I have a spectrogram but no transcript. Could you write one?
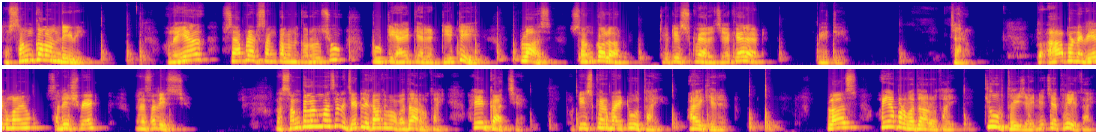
તો સંકલન ડીવી. અને અહીંયા સેપરેટ સંકલન કરું છું. Two T I caret DT plus સંકલન TT square J caret DT. ચાલો. તો આ આપણને વેગ મળ્યો, સદિશ વેગ અને સદિશ છે. સંકલનમાં છે ને જેટલી ઘાતમાં વધારો થાય એક ઘાત છે. તો ટી સ્ક્વેર બાય ટુ થાય આઈ કેરેટ. પ્લસ અહીંયા પણ વધારો થાય, ક્યુબ થઈ જાય, નીચે થ્રી થાય,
